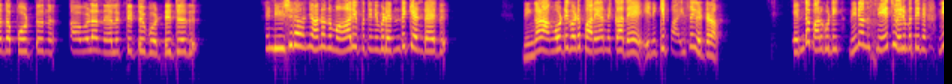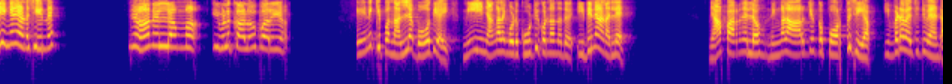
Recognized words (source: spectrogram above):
പറഞ്ഞ പൊട്ടുന്ന്. അവളെ നിലത്തിട്ട് പൊട്ടിച്ചത്. എന്റെ ഈശ്വര ഞാനൊന്ന് മാറിയപ്പോ ഇവിടെ എന്തൊക്കെ ഉണ്ടായത്? നിങ്ങൾ അങ്ങോട്ടും ഇങ്ങോട്ടും പറയാൻ നിൽക്കാതെ എനിക്ക് പൈസ കിട്ടണം. എന്താ പറകുട്ടി നിന്നെ ഒന്ന് സ്നേഹിച്ചു വരുമ്പത്തിന് നീ ഇങ്ങനെയാണ് ചെയ്യുന്നത് ഞാനല്ല അമ്മ ഇവൾ കളവ് പറയാ. എനിക്കിപ്പോ നല്ല ബോധ്യായി നീ ഞങ്ങളെ കൂടെ കൂട്ടിക്കൊണ്ടുവന്നത് ഇതിനാണല്ലേ? ഞാൻ പറഞ്ഞല്ലോ നിങ്ങൾ ആർക്കൊക്കെ പുറത്ത് ചെയ്യാം ഇവിടെ വെച്ചിട്ട് വേണ്ട.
